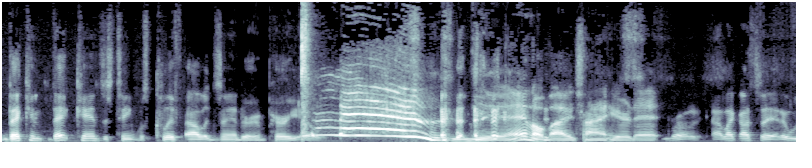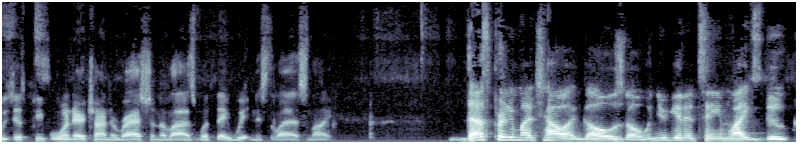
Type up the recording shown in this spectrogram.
that can that Kansas team was Cliff Alexander and Perry Ellis. Man, yeah, ain't nobody trying to hear that, bro. Like I said, it was just people in there trying to rationalize what they witnessed last night that's pretty much how it goes though. When you get a team like Duke,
